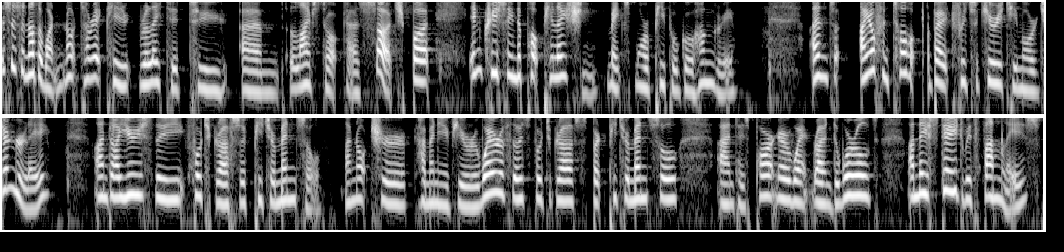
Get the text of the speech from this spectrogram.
This is another one, not directly related to um, livestock as such, but increasing the population makes more people go hungry. And I often talk about food security more generally, and I use the photographs of Peter Menzel. I'm not sure how many of you are aware of those photographs, but Peter Menzel and his partner went round the world and they stayed with families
